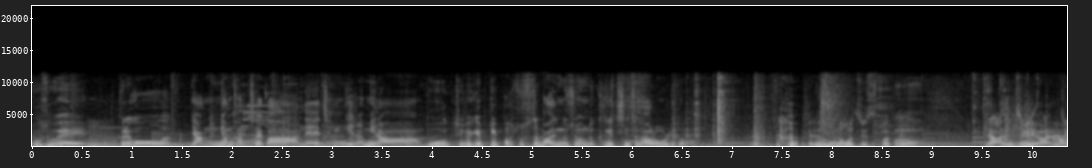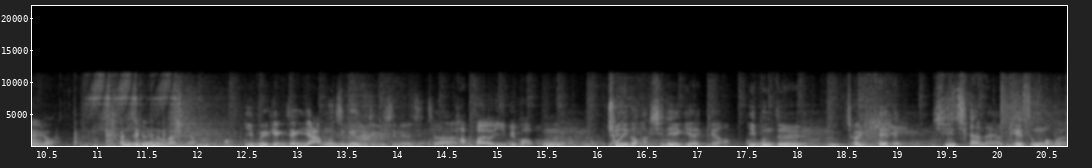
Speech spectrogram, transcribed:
고소해. 음. 그리고 양념 자체가 안에 참기름이랑 뭐 되게 비법 소스 많이 넣으셨는데 그게 진짜 잘 어울리더라. 계속 먹을 수 있을 것 같아. 응. 야안 질려 안 질려. 안 질리는 맛이야. 입을 굉장히 야무지게 움직이시네요 진짜. 바빠요, 입이 바빠. 응. 준이가 확실히 얘기할게요. 이분들 절대 쉬지 않아요. 계속 먹어요.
